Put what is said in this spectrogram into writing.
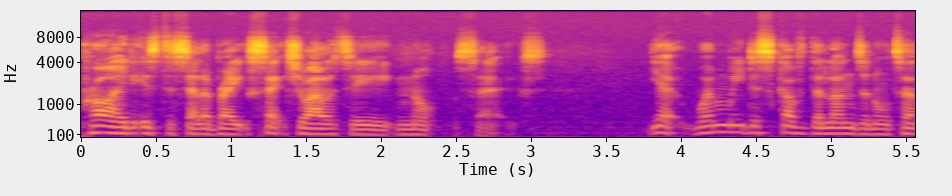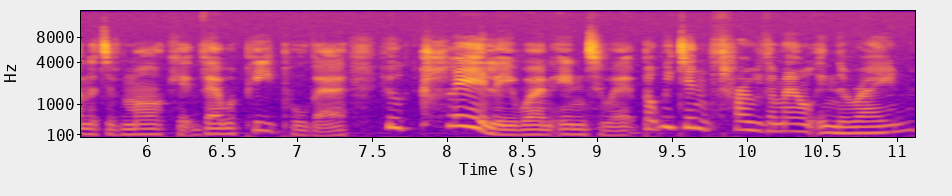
Pride is to celebrate sexuality, not sex. Yet when we discovered the London alternative market, there were people there who clearly weren't into it, but we didn't throw them out in the rain.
